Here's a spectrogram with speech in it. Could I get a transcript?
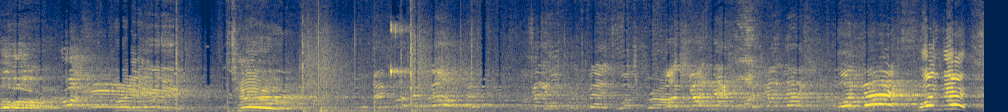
Four. Three. Two. One next.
